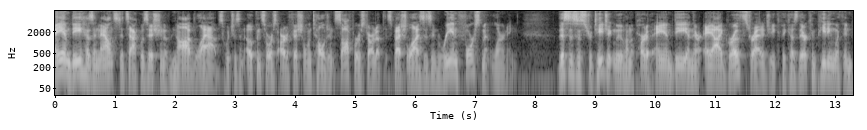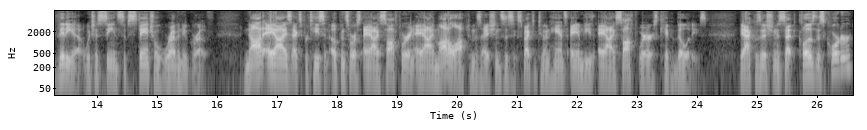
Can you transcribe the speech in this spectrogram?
AMD has announced its acquisition of Nod Labs, which is an open source artificial intelligence software startup that specializes in reinforcement learning. This is a strategic move on the part of AMD and their AI growth strategy because they're competing with NVIDIA, which has seen substantial revenue growth. Nod AI's expertise in open source AI software and AI model optimizations is expected to enhance AMD's AI software's capabilities. The acquisition is set to close this quarter,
